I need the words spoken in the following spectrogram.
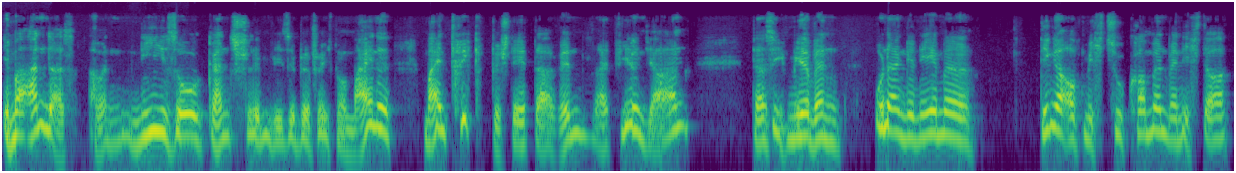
immer anders, aber nie so ganz schlimm, wie sie befürchten. Und meine, mein Trick besteht darin, seit vielen Jahren, dass ich mir, wenn unangenehme Dinge auf mich zukommen, wenn ich dort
